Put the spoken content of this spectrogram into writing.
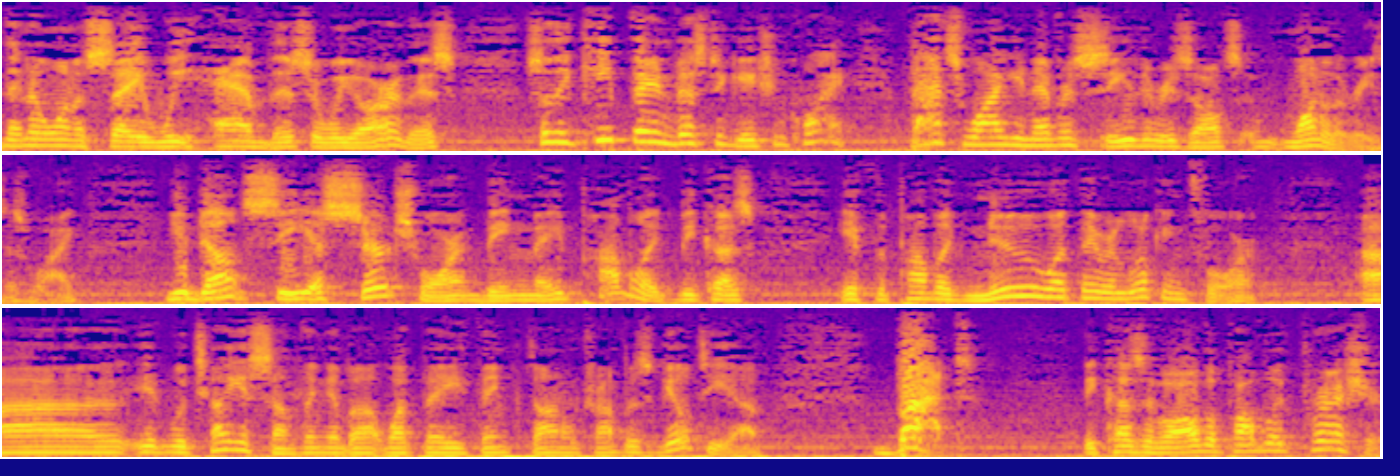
They don't want to say we have this or we are this. So they keep their investigation quiet. That's why you never see the results. One of the reasons why you don't see a search warrant being made public because if the public knew what they were looking for, uh, it would tell you something about what they think Donald Trump is guilty of. But because of all the public pressure,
